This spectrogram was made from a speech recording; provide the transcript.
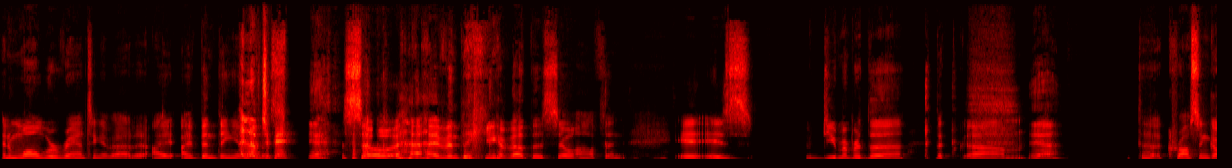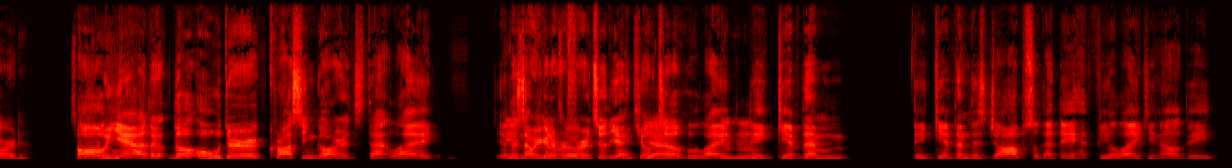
And while we're ranting about it, I I've been thinking. I about love this. Japan. Yeah. so I've been thinking about this so often. It is. Do you remember the the um yeah. the crossing guard? Is Oh yeah, the the older crossing guards that like is In that what you're gonna refer to? Yeah, in Kyoto, Yeah. who like Mhm. they give them they give them this job so that they feel like you know they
